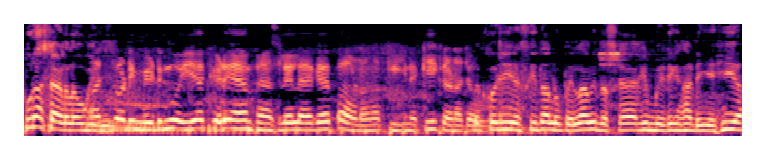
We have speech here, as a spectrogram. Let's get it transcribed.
ਪੂਰਾ ਸਟੈਂਡ ਲਊਗੀ ਅੱਜ ਜੀ। ਤੁਹਾਡੀ ਮੀਟਿੰਗ ਹੋਈ ਹੈ ਕਿਹੜੇ ਅਹਿਮ ਫੈਸਲੇ ਲਏ ਗਏ ਭਾਵਨਾਵਾਂ ਕੀ ਨੇ ਕੀ ਕਹਿਣਾ ਚਾਹੋਗੇ? ਦੇਖੋ ਜੀ ਅਸੀਂ ਤੁਹਾਨੂੰ ਪਹਿਲਾਂ ਵੀ ਦੱਸਿਆ ਹੈ ਕਿ ਮੀਟਿੰਗ ਸਾਡੀ ਇਹੀ ਆ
